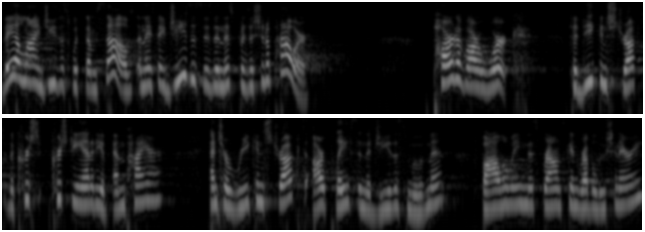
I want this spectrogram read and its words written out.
they align Jesus with themselves, and they say Jesus is in this position of power. Part of our work to deconstruct the Christ- Christianity of empire and to reconstruct our place in the Jesus movement following this brown skinned revolutionary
